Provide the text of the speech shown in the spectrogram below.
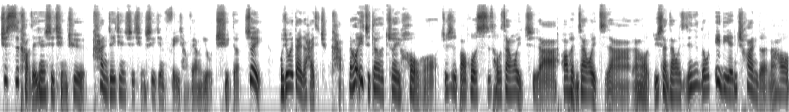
去思考这件事情，去看这件事情是一件非常非常有趣的。所以我就会带着孩子去看，然后一直到了最后哦，就是包括石头占位置啊，花盆占位置啊，然后雨伞占位置，真的都一连串的，然后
